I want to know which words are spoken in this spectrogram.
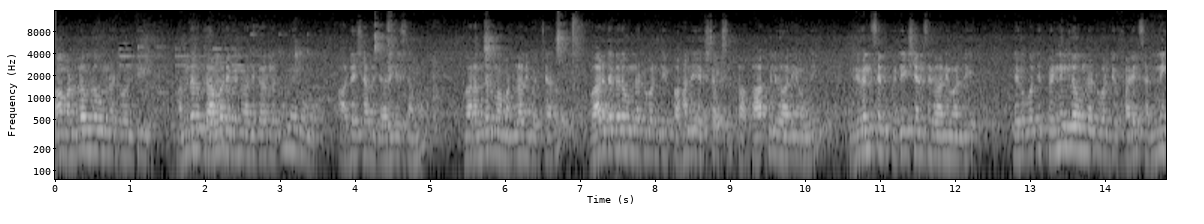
మా మండలంలో ఉన్నటువంటి అందరు గ్రామ రెవెన్యూ అధికారులకు మేము ఆదేశాలు జారీ చేశాము. వారందరూ మా మండలానికి వచ్చారు. వారి దగ్గర ఉన్నటువంటి పహాని ఎక్స్ట్రాక్స్ కాపీలు కానివ్వండి గ్రివెన్సెల్ పిటిషన్స్ కానివ్వండి లేకపోతే పెండింగ్లో ఉన్నటువంటి ఫైల్స్ అన్నీ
